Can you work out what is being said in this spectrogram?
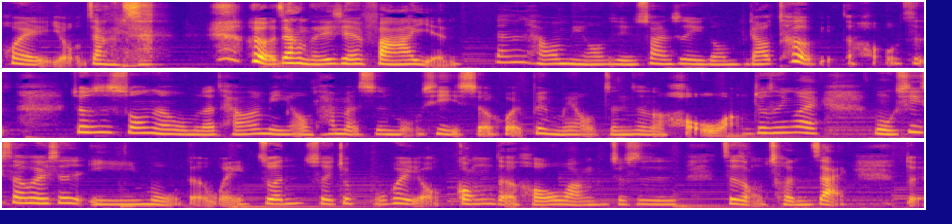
会有这样子，会有这样的一些发言，但是台湾猕猴其实算是一种比较特别的猴子，就是说呢，我们的台湾猕猴他们是母系社会，并没有真正的猴王，就是因为母系社会是以母的为尊，所以就不会有公的猴王，就是这种存在。对，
